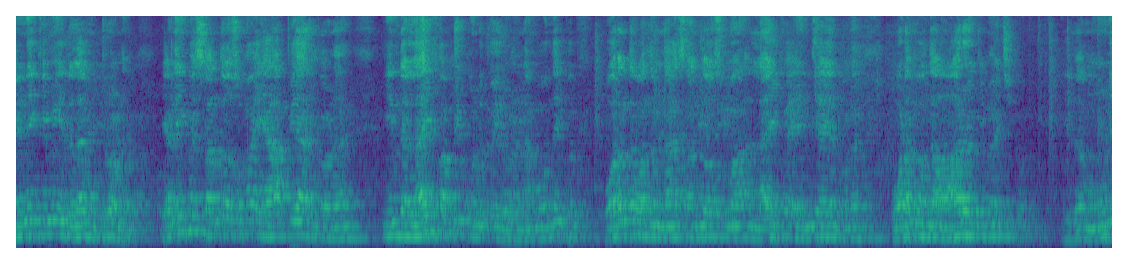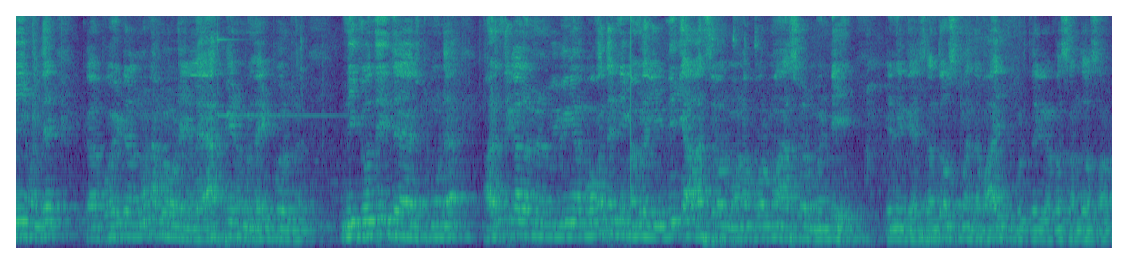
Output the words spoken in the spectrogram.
என்றைக்குமே இதெல்லாம் விட்டுறணும். என்னைக்குமே சந்தோஷமா ஹாப்பியா இருக்கணும் இந்த லைஃப் அப்படி கொண்டு போயிடணும் நம்ம வந்து இப்போ பிறந்து வந்தோம்னா சந்தோஷமா லைஃப்பை என்ஜாய் இருக்கணும் உடம்பு வந்து ஆரோக்கியமாக வச்சுக்கணும். இதை மூணையும் வந்து போயிட்டு வந்தோம்னா நம்மளுடைய ஹாப்பியாக நம்ம லைஃப் வரணும் இன்னைக்கு வந்து இந்த மூட அடுத்த காலம் இவங்க முகத்தை இன்னைக்கு நம்மளுக்கு இன்னைக்கு ஆசை வரும் மனப்பூர்வமாக ஆசை வரும் பண்ணி எனக்கு சந்தோஷமா இந்த வாய்ப்பு கொடுத்ததுக்கு ரொம்ப சந்தோஷம்.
